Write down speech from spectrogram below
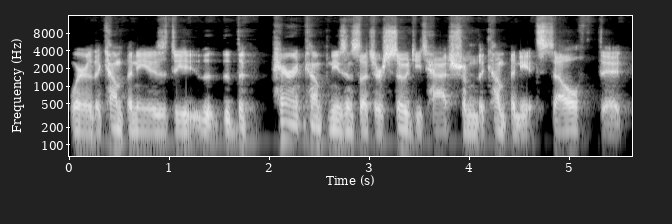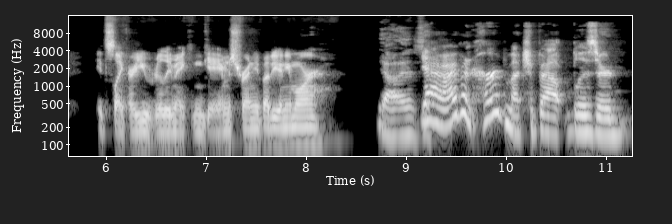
where the company is the, the the parent companies and such are so detached from the company itself that it's like, are you really making games for anybody anymore? Yeah, it's- Yeah, I haven't heard much about Blizzard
